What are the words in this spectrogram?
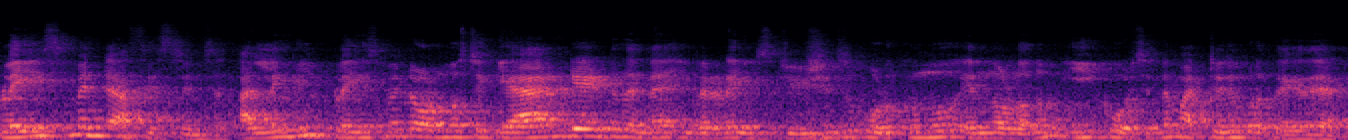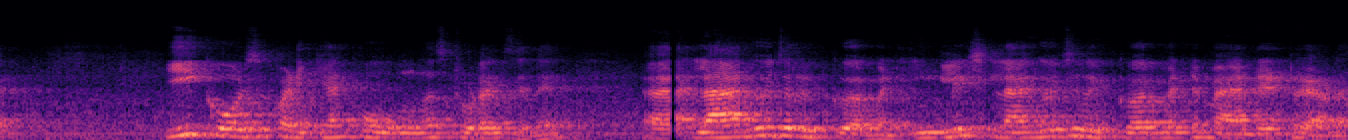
പ്ലേസ്മെന്റ് അസിസ്റ്റൻസ് അല്ലെങ്കിൽ പ്ലേസ്മെന്റ് ഓൾമോസ്റ്റ് ഗ്യാരണ്ടി ആയിട്ട് തന്നെ ഇവരുടെ ഇൻസ്റ്റിറ്റ്യൂഷൻസ് കൊടുക്കുന്നു എന്നുള്ളതും ഈ കോഴ്സിന്റെ മറ്റൊരു പ്രത്യേകതയാണ്. ഈ കോഴ്സ് പഠിക്കാൻ പോകുന്ന സ്റ്റുഡൻസിന് language requirement English language requirement mandatory ആണ്.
